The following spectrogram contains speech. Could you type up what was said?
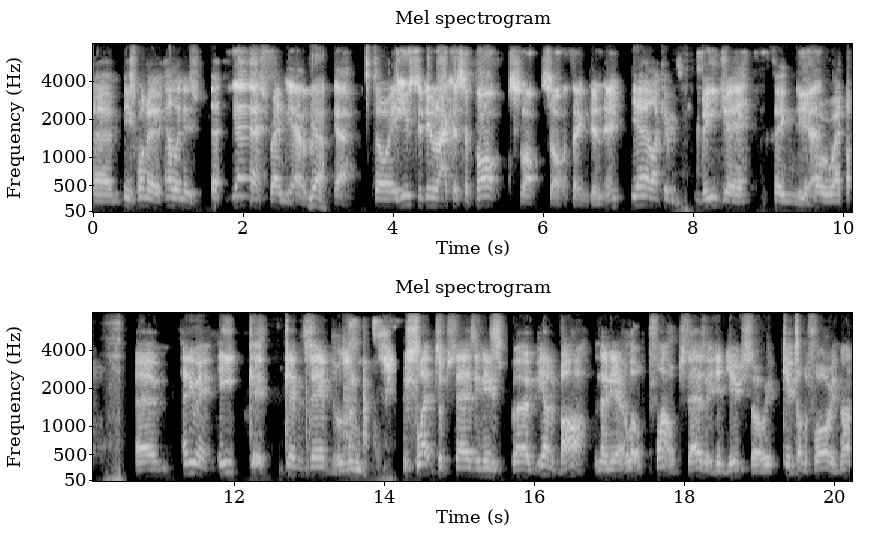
Um, he's one of Eleni's uh, yeah, best friends. Yeah, Yeah. yeah. So He he, used to do like a support slot sort of thing, didn't he? yeah, like a VJ thing Yeah. before we went on. Um, anyway, he ca- came and saved us, and we slept upstairs in his. Um, he had a bar, and then he had a little flat upstairs that he didn't use, so we kept on the floor in that.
